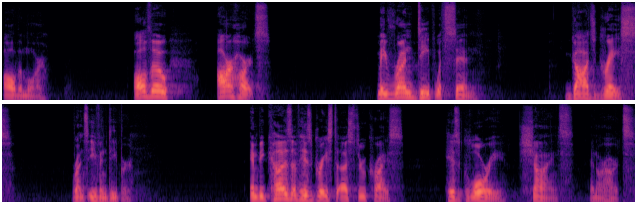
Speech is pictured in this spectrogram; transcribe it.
all the more. Although our hearts may run deep with sin, God's grace runs even deeper. And because of his grace to us through Christ, his glory shines in our hearts.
